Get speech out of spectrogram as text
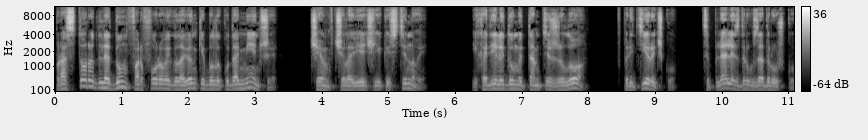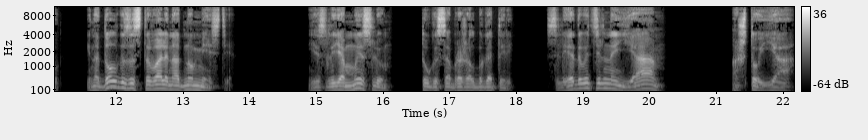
Простора для дум фарфоровой головенки было куда меньше, чем в человечьей костяной, и ходили думать там тяжело, притирочку, цеплялись друг за дружку и надолго застывали на одном месте. «Если я мыслю, — туго соображал богатырь, — следовательно, я... А что я?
